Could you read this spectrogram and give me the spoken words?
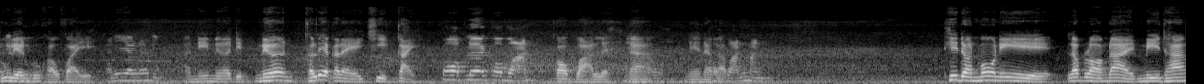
ทุเรียนภูเขาไฟ อันนี้ยังเนื้อดิบอันนี้เนื้อดิบเนื้อเขาเรียกอะไรฉีกไก่กรอบเลยกรอบหวานกรอบหวานเลยนะฮะนี่นะกครอรับบ หวานมัน ที่ดอนโมนี่รับรองได้มีทั้ง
